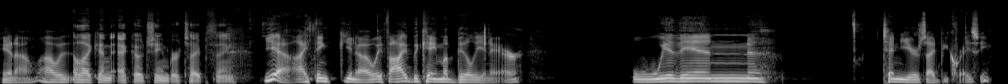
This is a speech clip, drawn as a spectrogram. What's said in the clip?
You know, I was Like an echo chamber type thing. Yeah, I think, you know, if I became a billionaire within 10 years, I'd be crazy.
